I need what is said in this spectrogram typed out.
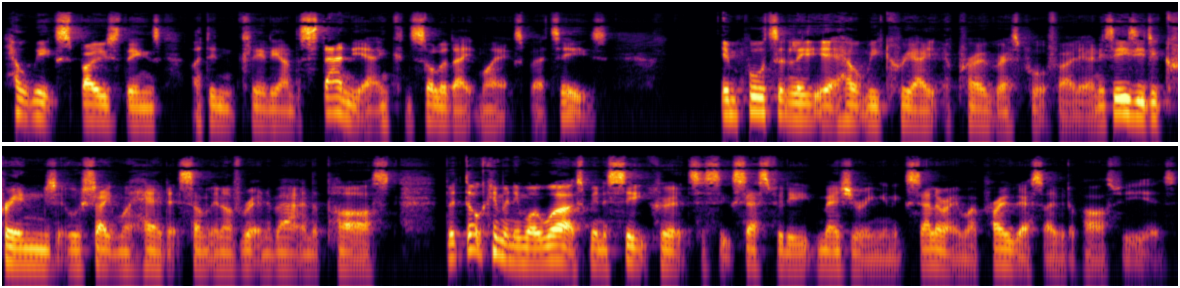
helped me expose things I didn't clearly understand yet and consolidate my expertise importantly, it helped me create a progress portfolio. And it's easy to cringe or shake my head at something I've written about in the past, but documenting my work's been a secret to successfully measuring and accelerating my progress over the past few years.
